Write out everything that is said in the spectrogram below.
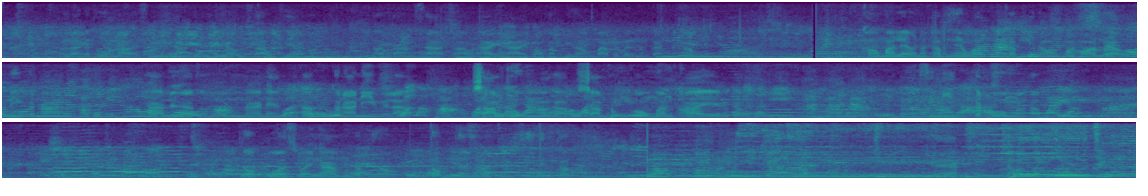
วันลอยกระทงว่าจะมีนักท่องเที่ยวชาวแขกชาวต่างชาติชาวไทยหลายบอกครับพี่น้องบ้าไปเบิ่งน้ำกันนะครับ เข้ามาแล้วนะครับ ในวัดนะครับพี่น้องมาหอดแล้ววันนี้ก็นานะคะจะมีข้าวท่าเรือกับคนหนาแน่นนะครับขณะนี้เวลาสามทุ่มนะครับสามทุ่มของเมืองไทยนะครับก็จะมีค่าท่าน้ำคือค่าสิมีกระทงนะครับพระยอ ดอกบัวสวยงามครับพี่น้องตกแต่งกับแจงสีครับแขกชาต่าง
